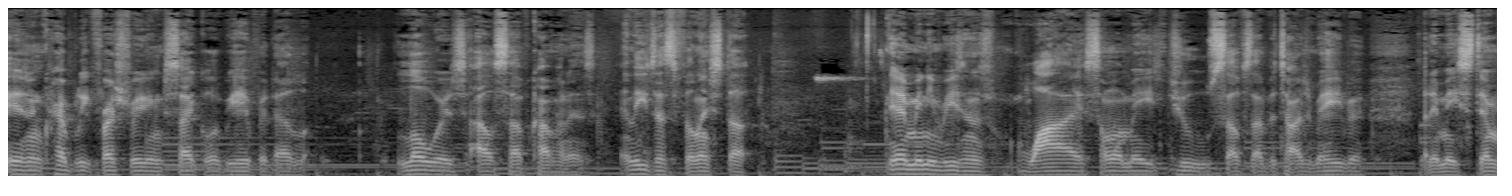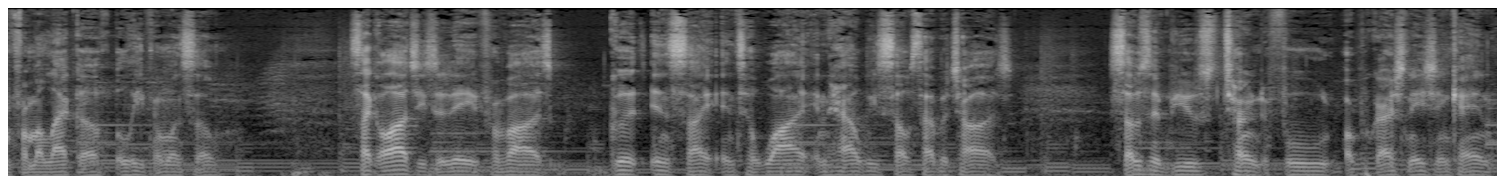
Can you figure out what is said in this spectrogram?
it is an incredibly frustrating cycle of behavior that lowers our self confidence and leaves us feeling stuck. There are many reasons why someone may choose self sabotaging behavior, but it may stem from a lack of belief in oneself. Psychology today provides good insight into why and how we self sabotage. Substance abuse, turn to food, or procrastination can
